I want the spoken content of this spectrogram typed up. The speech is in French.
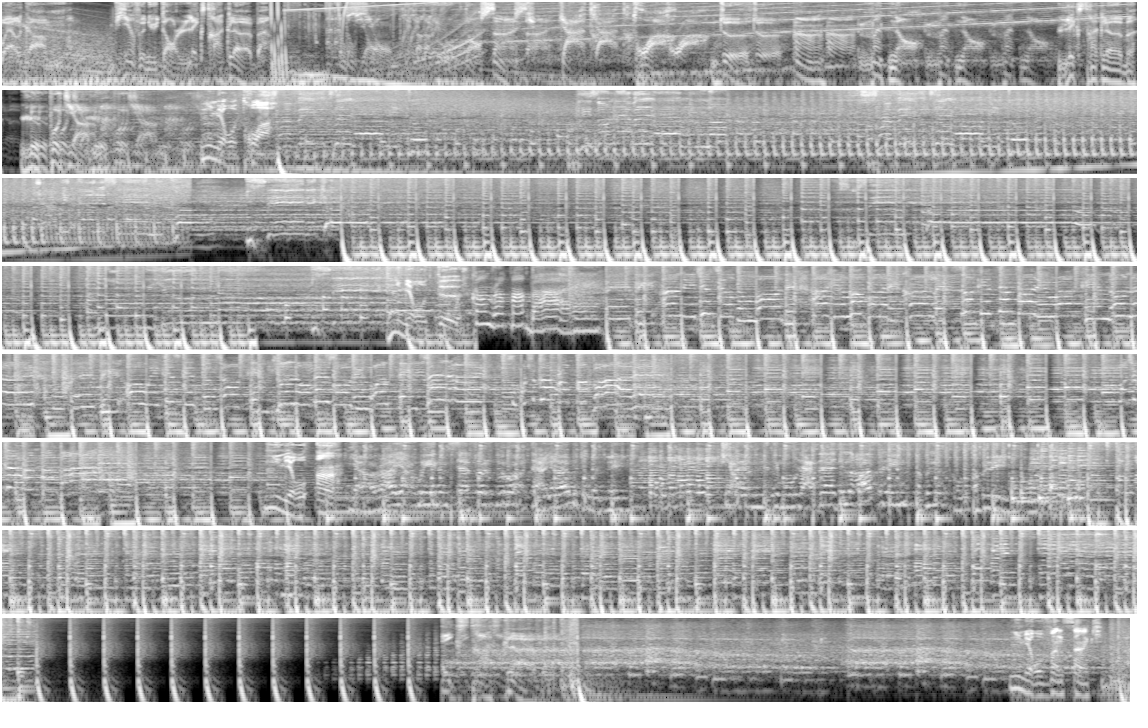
Welcome. Bienvenue dans l'Extra Club. Attention, préparez-vous dans 5, 4, 3, 2, 2, 1. Maintenant, maintenant, maintenant. L'Extra Club, le podium. Numéro 3. my body. numéro 25.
